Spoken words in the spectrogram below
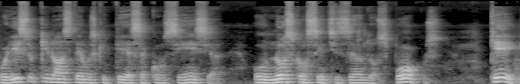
Por isso que nós temos que ter essa consciência, ou nos conscientizando aos poucos, que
